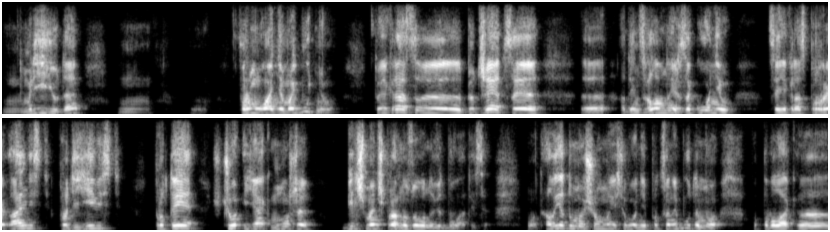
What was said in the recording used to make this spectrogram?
мрію да, формування майбутнього, то якраз е, бюджет це е, один з головних законів, це якраз про реальність, про дієвість, про те, що і як може більш-менш прогнозовано відбуватися. От. Але я думаю, що ми сьогодні про це не будемо. Побалак... Е,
